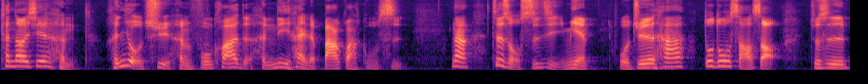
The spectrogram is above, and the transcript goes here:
看到一些很很有趣、很浮夸的、很厉害的八卦故事。那这首诗集里面，我觉得它多多少少就是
